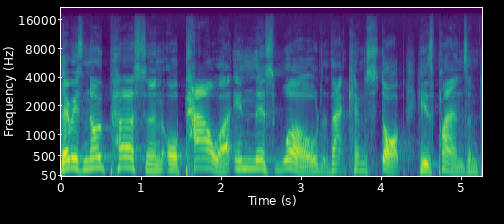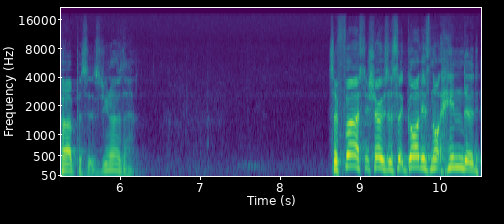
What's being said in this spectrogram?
there is no person or power in this world that can stop his plans and purposes. Do you know that? So, first, it shows us that God is not hindered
